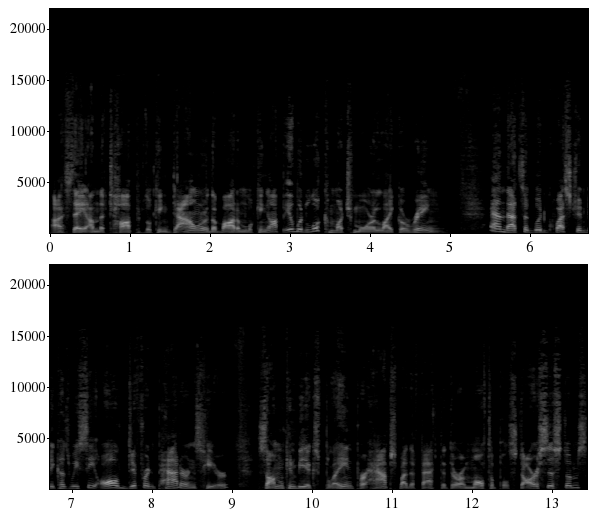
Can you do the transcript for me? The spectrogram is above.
uh, say on the top looking down or the bottom looking up, it would look much more like a ring. And that's a good question because we see all different patterns here. Some can be explained perhaps by the fact that there are multiple star systems.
